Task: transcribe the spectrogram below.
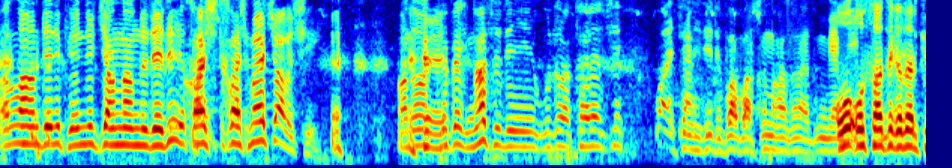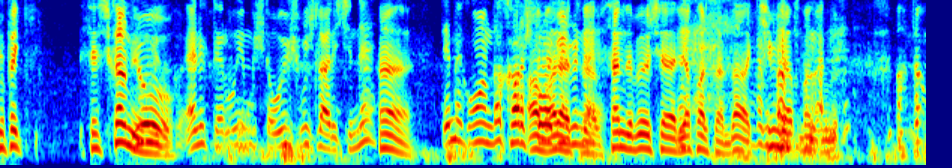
Allah'ım dedi peynir canlandı dedi. Kaçtı kaçmaya çalışıyor. Adam köpek nasıl dedi kuzu terazi. Vay seni dedi babasının adına O, o saate kadar köpek ses çıkarmıyor muydu? Yok enükler uyumuş da uyuşmuşlar içinde. He. Demek o anda karıştılar birbirine. abi sen de böyle şeyler yaparsan daha kim yapmaz bunu? Adam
